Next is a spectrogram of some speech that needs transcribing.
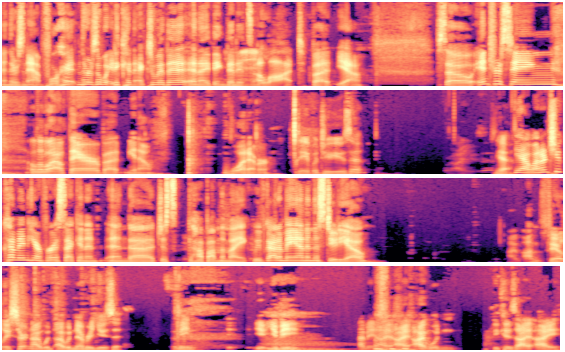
and there's an app for it and there's a way to connect with it and i think that it's Mhm. a lot but yeah so interesting a little out there but you know whatever Dave, would you use it? Yeah. yeah why don't you come in here for a second and and uh just hop on the mic we've got a man in the studio I'm, I'm fairly certain I would I would never use it. I mean, you, you'd be. I mean, I, I, I wouldn't because I, I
